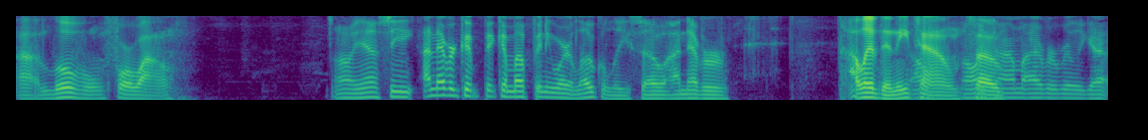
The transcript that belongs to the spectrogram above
uh, Louisville for a while. oh yeah. See, I never could pick him up anywhere locally, so I never. I lived in E Town, The only so time I ever really got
